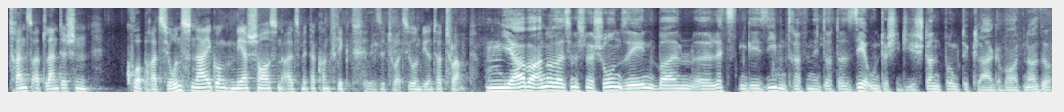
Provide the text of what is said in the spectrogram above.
transatlantischen Kooperationsneigung mehr Chancen als mit einer Konfliktsituation wie unter Trump. Ja, aber andererseits müssen wir schon sehen, beim äh, letzten G7-Treffen sind doch da sehr unterschiedliche Standpunkte klar geworden. Also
